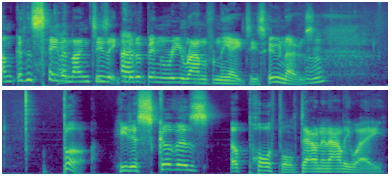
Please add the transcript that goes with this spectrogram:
I'm gonna say the nineties. It could Uh, have been reran from the eighties. Who knows? Mm-hmm. But he discovers a portal down an alleyway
